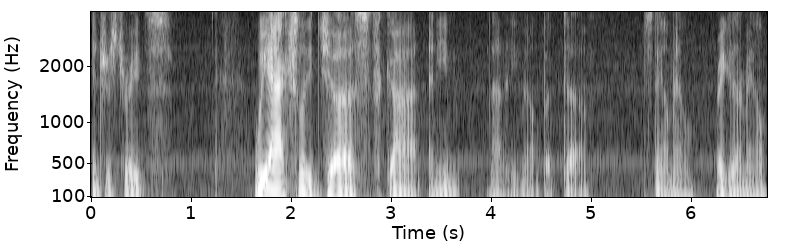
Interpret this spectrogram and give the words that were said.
interest rates. We actually just got an email, not an email, but uh, snail mail, regular mail.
